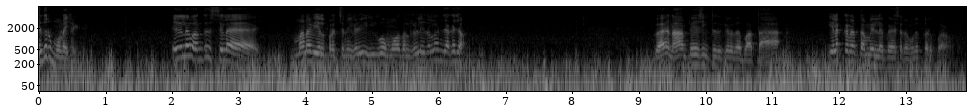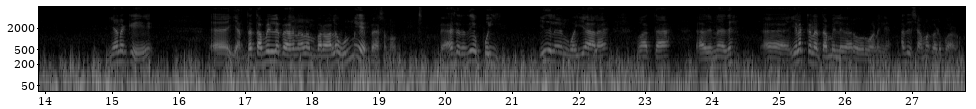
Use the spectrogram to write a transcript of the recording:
எதிர்முனைகள் இதில் வந்து சில மனவியல் பிரச்சனைகள் ஈகோ மோதல்கள் இதெல்லாம் ஜகஜம். இப்போ நான் பேசிக்கிட்டு இருக்கிறத பார்த்தா இலக்கண தமிழில் பேசுகிறவங்களுக்கு கடுப்பாகும். எனக்கு எந்த தமிழில் பேசினாலும் பரவாயில்ல உண்மையை பேசணும். பேசுகிறதே பொய். இதில் கொய்யால பார்த்தா அது என்னது? இலக்கண தமிழில் வேறு வருவானுங்க அது செம கடுப்பாகும்.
